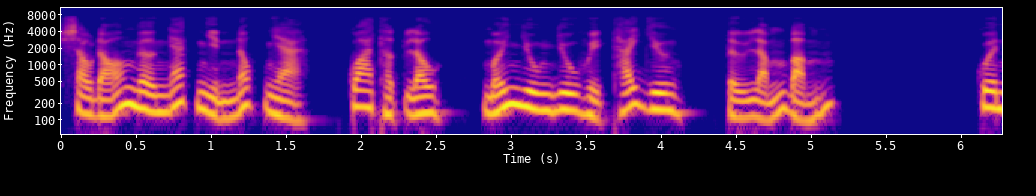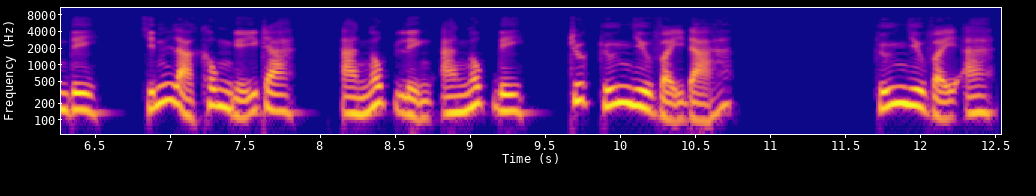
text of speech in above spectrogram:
sau đó ngơ ngác nhìn nóc nhà, qua thật lâu, mới nhu nhu huyệt thái dương, tự lẩm bẩm. Quên đi, chính là không nghĩ ra, a ngốc liền a ngốc đi, trước cứ như vậy đã. Cứ như vậy a,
